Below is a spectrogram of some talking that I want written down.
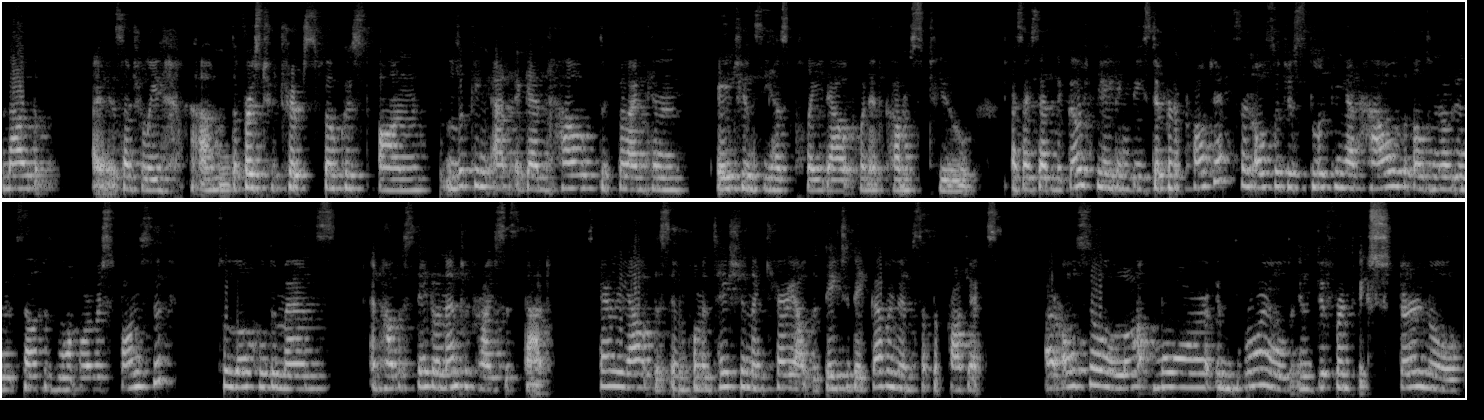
now the, essentially um, the first two trips focused on looking at again how the Sri Lankan agency has played out when it comes to as I said, negotiating these different projects and also just looking at how the Belt and Road in itself is a lot more responsive to local demands and how the state owned enterprises that carry out this implementation and carry out the day to day governance of the projects are also a lot more embroiled in different external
